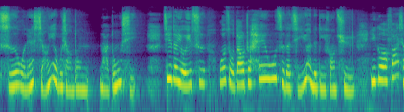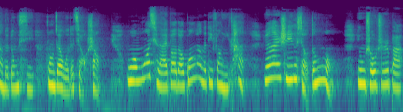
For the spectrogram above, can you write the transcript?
此我连想也不想动那东西。记得有一次，我走到这黑屋子的极远的地方去，一个发响的东西撞在我的脚上，我摸起来抱到光亮的地方一看，原来是一个小灯笼。用手指把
